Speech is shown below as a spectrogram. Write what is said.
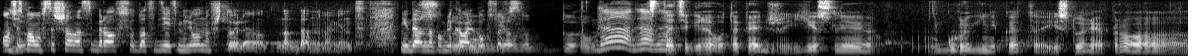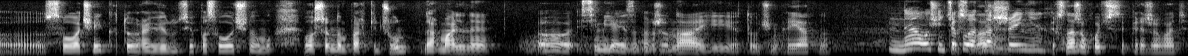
Он сейчас, по-моему, в США насобирал всего 29 миллионов, что ли, вот на данный момент. Недавно опубликовали Стоил он бокс-офис. дороже. Да, да, да. Кстати говоря, вот опять же, если Гурвиник – это история про сволочей, которые ведут себя по-сволочному. В волшебном парке Джун нормальная э, семья изображена, и это очень приятно. Да, очень теплые отношения. Персонажам хочется переживать.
